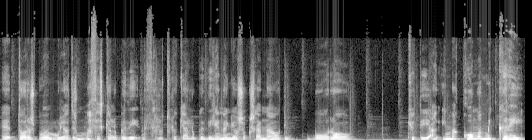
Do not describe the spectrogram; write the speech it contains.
ε, τώρα ας πούμε μου λέω ότι μα θες και άλλο παιδί. Δεν θέλω του λέω και άλλο παιδί για να νιώσω ξανά ότι μπορώ και ότι είμαι ακόμα μικρή,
